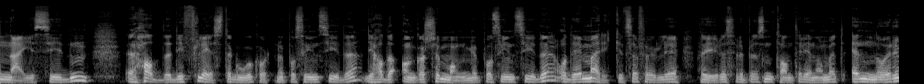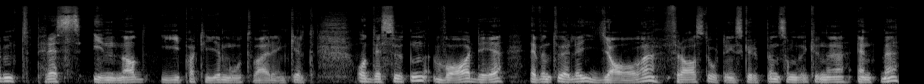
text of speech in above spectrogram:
nei-siden eh, hadde de fleste gode kortene på sin side. De hadde engasjementet på sin side, og det merket selvfølgelig Høyres representanter gjennom et enormt press innad i partiet mot hver enkelt. Og dessuten var det eventuelle jaet fra stortingsgruppen som det kunne endt med,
